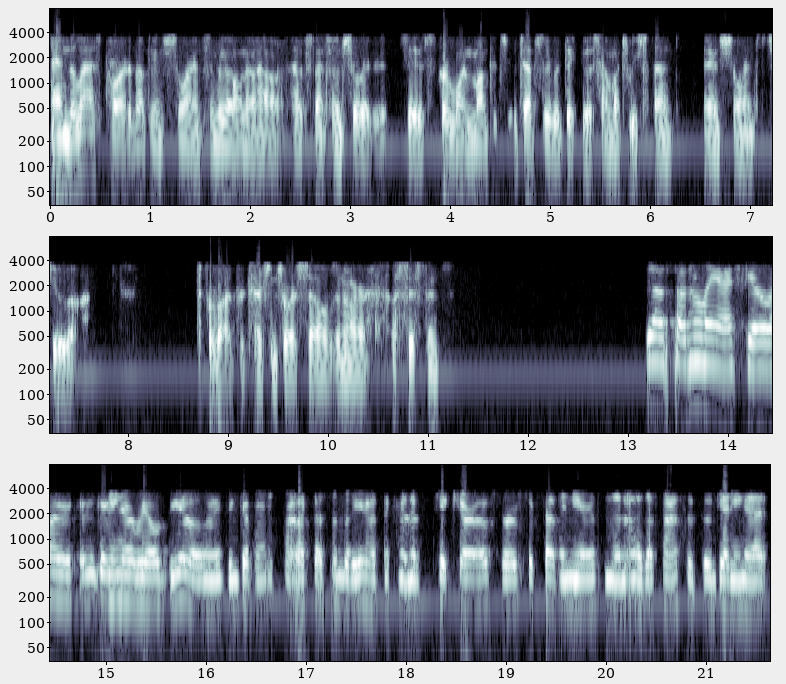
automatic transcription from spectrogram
And the last part about the insurance, and we all know how, how expensive insurance is. For one month, it's, it's absolutely ridiculous how much we spend in insurance to uh, to provide protection to ourselves and our assistants. Yeah, suddenly I feel like I'm getting a real deal when I think about a product that somebody had to kind of take care of for six, seven years, and then all the facets of getting it,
